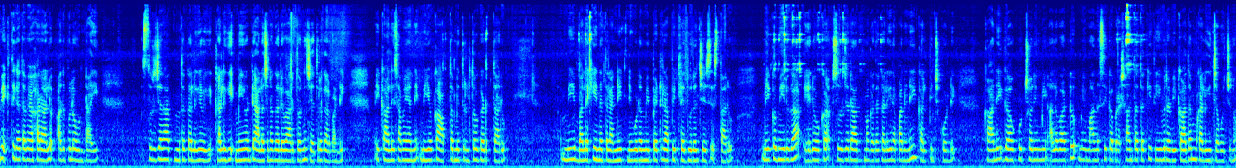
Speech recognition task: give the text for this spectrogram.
వ్యక్తిగత వ్యవహారాలు అదుపులో ఉంటాయి. సృజనాత్మక కలిగి కలిగి మీ వంటి ఆలోచన గల వారితో చేతులు కలవండి మీ ఖాళీ సమయాన్ని మీ యొక్క ఆప్తమిత్రులతో గడుపుతారు. మీ బలహీనతలన్నింటినీ కూడా మీ బెటర్ అపిట్లే దూరం చేసేస్తారు. మీకు మీరుగా ఏదో ఒక సృజనాత్మకత కలిగిన పనిని కల్పించుకోండి. ఖాళీగా కూర్చొని మీ అలవాటు మీ మానసిక ప్రశాంతతకి తీవ్ర వికాదం కలిగించవచ్చును.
